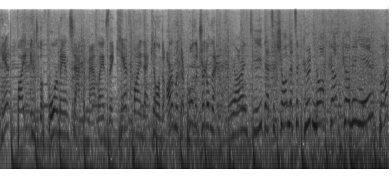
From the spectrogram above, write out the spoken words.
can't fight into the four-man stack of Mad Lions. They can't find that kill onto Armut. They're pulling the trigger now. They are indeed. That's a charm. That's a good knock-up coming in. But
